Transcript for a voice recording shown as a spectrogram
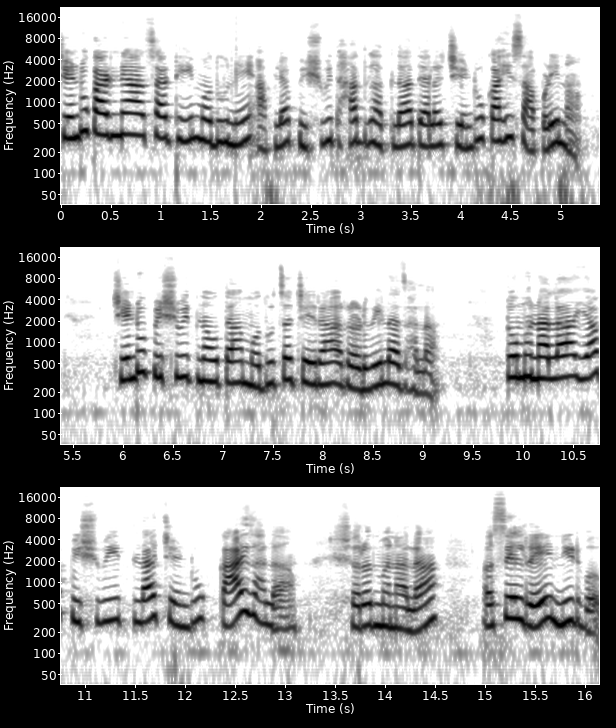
चेंडू काढण्यासाठी मधूने आपल्या पिशवीत हात घातला त्याला चेंडू काही सापडेना चेंडू पिशवीत नव्हता मधूचा चेहरा रडवेला झाला. तो म्हणाला या पिशवीतला चेंडू काय झाला? शरद म्हणाला असेल रे नीट बघ.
